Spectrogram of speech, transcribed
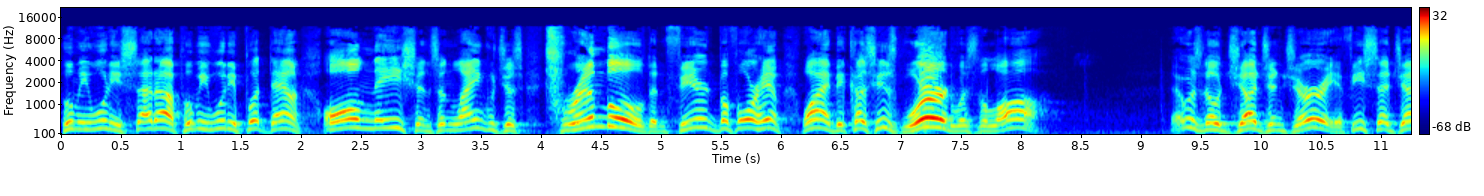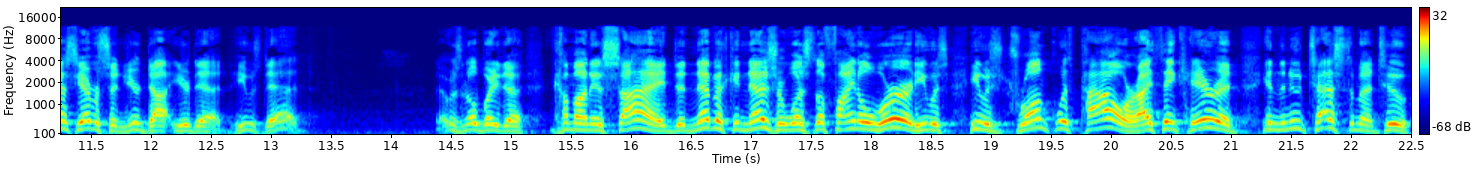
whom he would he set up, whom he would he put down. All nations and languages trembled and feared before him. Why? Because his word was the law. There was no judge and jury. If he said, Jesse Everson, you're, di- you're dead, he was dead. There was nobody to come on his side. Nebuchadnezzar was the final word. He was, he was drunk with power. I think Herod in the New Testament, who,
